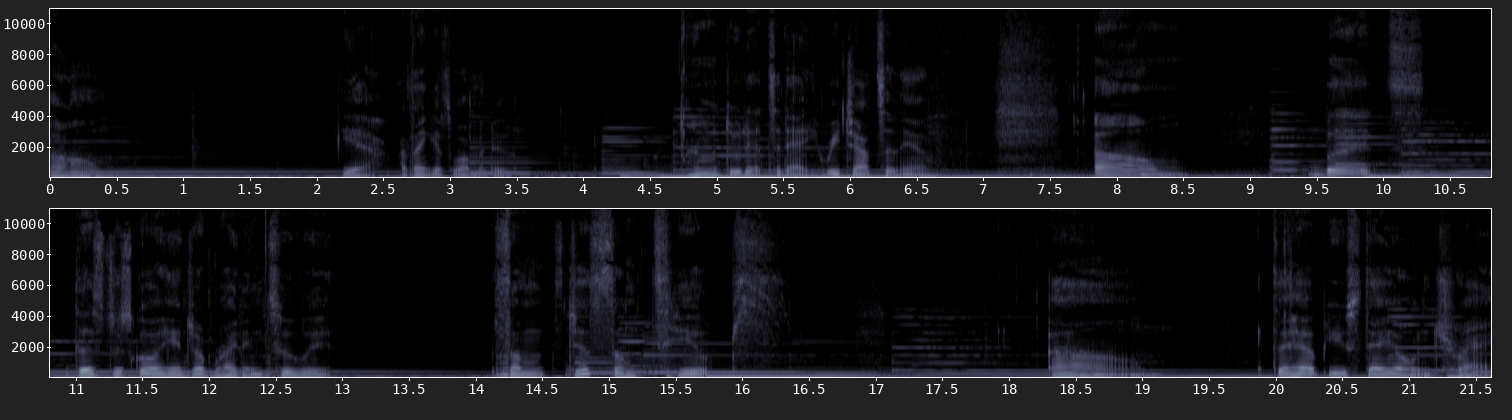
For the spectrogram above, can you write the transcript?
Um, yeah, I think that's what I'm gonna do. I'm gonna do that today. Reach out to them. Um, but let's just go ahead and jump right into it. Some just some tips um, to help you stay on track.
